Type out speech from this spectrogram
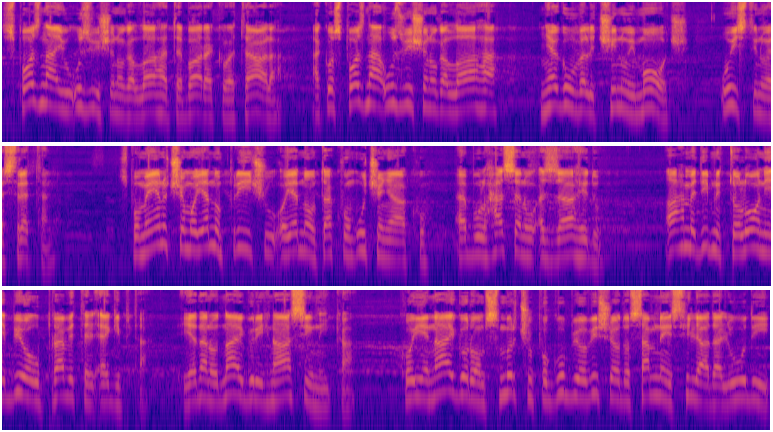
spoznaju uzvišenog Allaha te baraka wa ta'ala. Ako spozna uzvišenog Allaha, njegovu veličinu i moć, uistinu je sretan. Spomenut ćemo jednu priču o jednom takvom učenjaku, Ebul Hasanu Az-Zahidu. Ahmed ibn Tolon je bio upravitelj Egipta, jedan od najgorih nasilnika, koji je najgorom smrću pogubio više od 18.000 ljudi,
